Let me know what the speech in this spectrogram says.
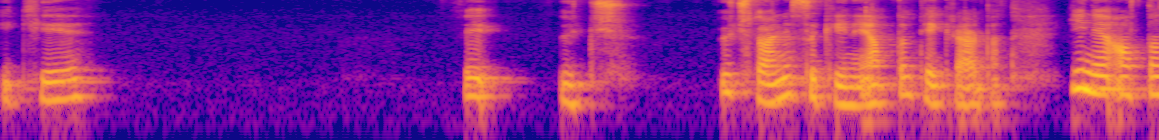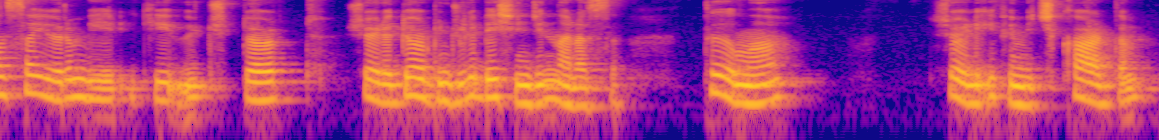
2 ve 3 3 tane sık iğne yaptım tekrardan. Yine alttan sayıyorum. 1 2 3 4 şöyle dördüncü ile beşincinin arası. Tığımı şöyle ipimi çıkardım.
